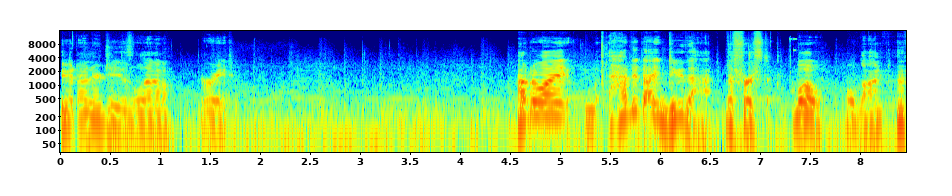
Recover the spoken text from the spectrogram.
Suit energy is low. Great. How do I... How did I do that the first... Whoa, hold on.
